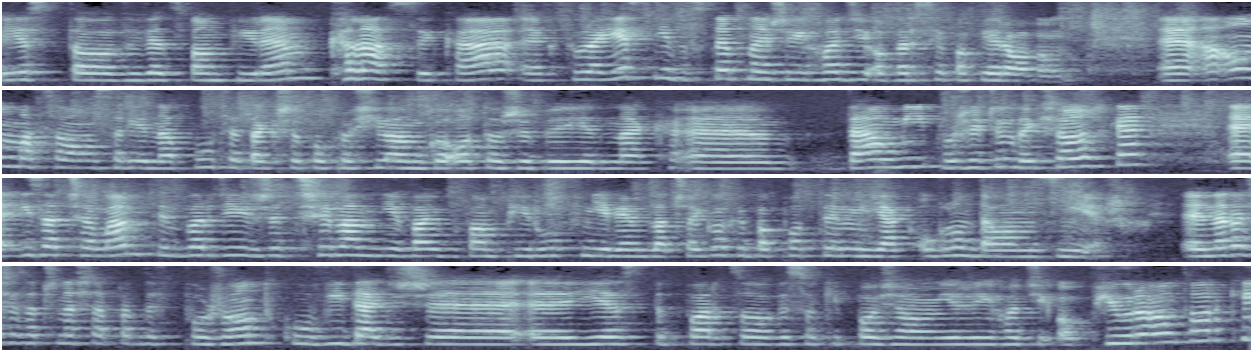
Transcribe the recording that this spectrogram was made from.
Jest to Wywiad z wampirem, klasyka, która jest niedostępna, jeżeli chodzi o wersję papierową. A on ma całą serię na półce, także poprosiłam go o to, żeby jednak dał mi, pożyczył tę książkę e, i zaczęłam, tym bardziej, że trzyma mnie vibe wampirów, nie wiem dlaczego, chyba po tym jak oglądałam Zmierzch. E, Na razie zaczyna się naprawdę w porządku, widać, że e, jest bardzo wysoki poziom, jeżeli chodzi o pióro autorki.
